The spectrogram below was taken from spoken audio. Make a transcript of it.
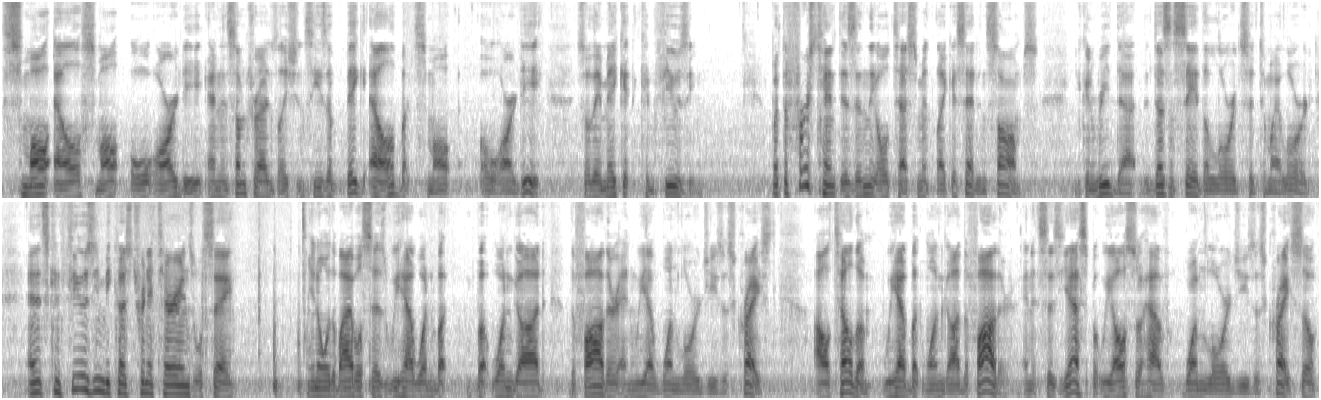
small l, small o r d, and in some translations, he's a big L, but small o r d. So they make it confusing. But the first hint is in the Old Testament, like I said, in Psalms. You can read that. It doesn't say the Lord said to my Lord. And it's confusing because Trinitarians will say, you know, the Bible says we have one but, but one God, the Father, and we have one Lord Jesus Christ. I'll tell them we have but one God the Father. And it says, yes, but we also have one Lord Jesus Christ. So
